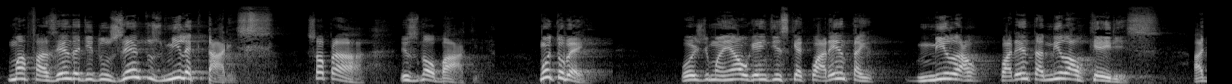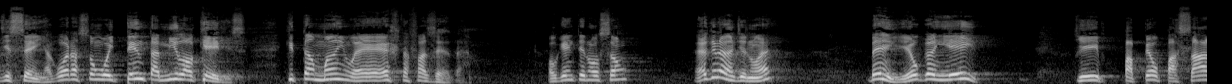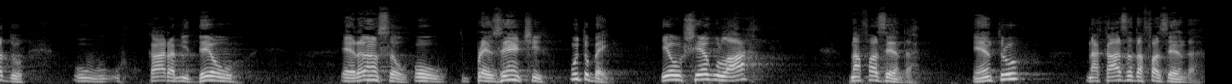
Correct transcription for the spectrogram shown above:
Uma fazenda de 200 mil hectares. Só para esnobar aqui. Muito bem. Hoje de manhã alguém disse que é 40 mil, 40 mil alqueires. A de 100. Agora são 80 mil alqueires. Que tamanho é esta fazenda? Alguém tem noção? É grande, não é? Bem, eu ganhei de papel passado, o, o cara me deu herança ou presente, muito bem. Eu chego lá na fazenda, entro na casa da fazenda,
